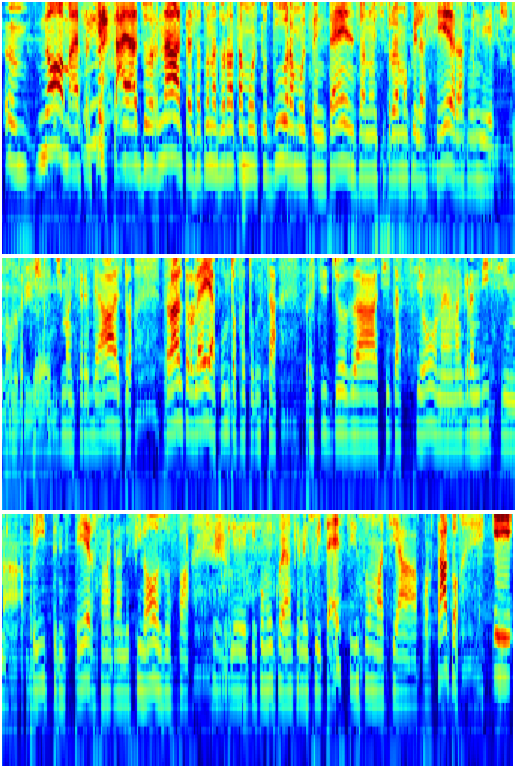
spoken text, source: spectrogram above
Ehm, no, ma è perché sta la giornata, è stata una giornata molto dura, molto intensa, noi ci troviamo qui la sera, quindi Capisco, non perché capisco. ci mancherebbe altro. Tra l'altro lei appunto ha fatto questa prestigiosa citazione, una grandissima Britney Spears, una grande filosofa, Sì. che, che comunque anche nei suoi testi insomma ci ha portato e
